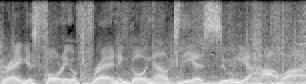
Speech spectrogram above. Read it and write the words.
Greg is phoning a friend and going out to the Azunia hotline.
